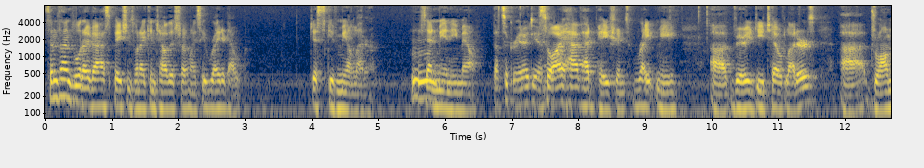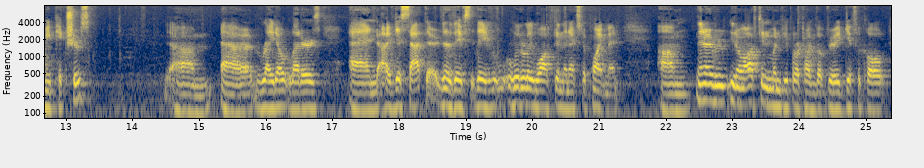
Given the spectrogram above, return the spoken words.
sometimes what I've asked patients when I can tell they're struggling, I say write it out just give me a letter, mm. send me an email. That's a great idea. So I have had patients write me uh, very detailed letters, uh, draw me pictures, um, uh, write out letters, and I've just sat there. They've they've literally walked in the next appointment. Um, and I, you know, often when people are talking about very difficult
